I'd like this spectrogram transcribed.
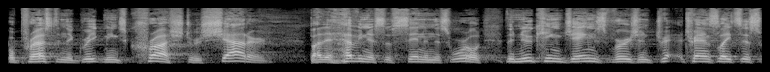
oppressed in the Greek means crushed or shattered by the heaviness of sin in this world. The New King James Version tra- translates this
